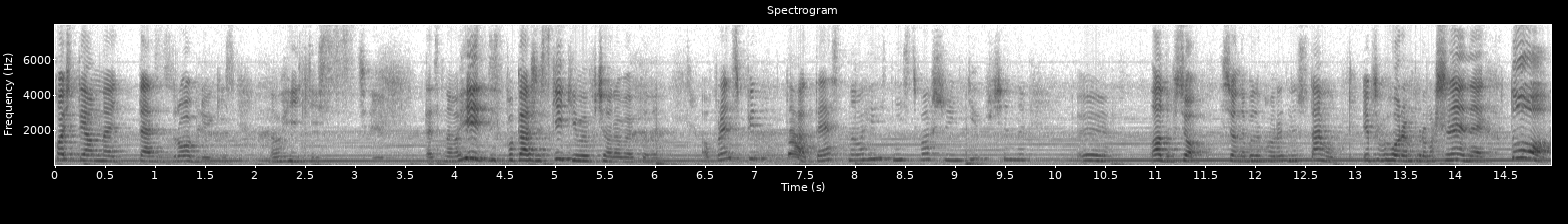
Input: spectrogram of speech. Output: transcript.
Хочете, я вам навіть тест зроблю якийсь на вагітність. Тест на вагітність покаже, скільки ви вчора випили. А в принципі, так, тест на вагітність вашої дівчини. Е, ладно, все, все, не будемо говорити на цю тему. Ліпше поговоримо про машини. Хто?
